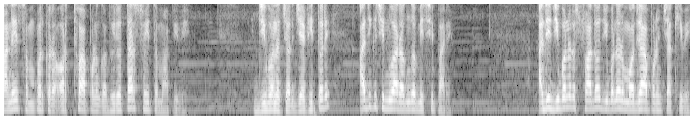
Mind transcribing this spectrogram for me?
माने संपर्क अर्थ आप गभरतार सहित मापे जीवनचर्या भितर आज किसी नू रंग मिसी पारे आज जीवन स्वाद जीवन मजा आप चाखे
